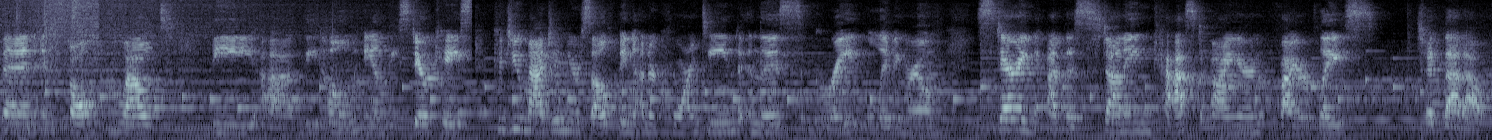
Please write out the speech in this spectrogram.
been installed throughout the, uh, the home and the staircase. Could you imagine yourself being under quarantined in this great living room, staring at this stunning cast iron fireplace? Check that out.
